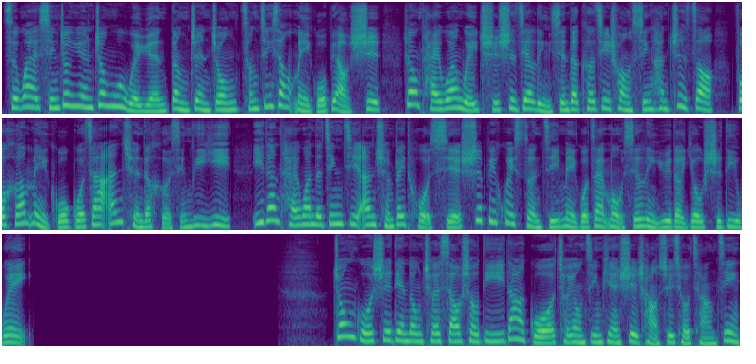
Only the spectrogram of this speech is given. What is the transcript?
此外，行政院政务委员邓振中曾经向美国表示，让台湾维持世界领先的科技创新和制造，符合美国国家安全的核心利益。一旦台湾的经济安全被妥协，势必会损及美国在某些领域的优势地位。中国是电动车销售第一大国，车用晶片市场需求强劲，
